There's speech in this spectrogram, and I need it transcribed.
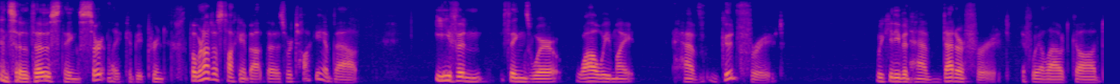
And so those things certainly could be pruned. But we're not just talking about those, we're talking about even things where while we might have good fruit, we could even have better fruit if we allowed God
